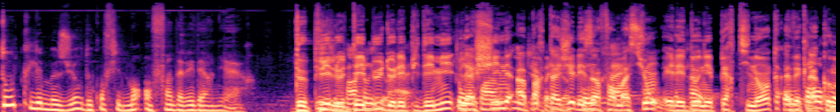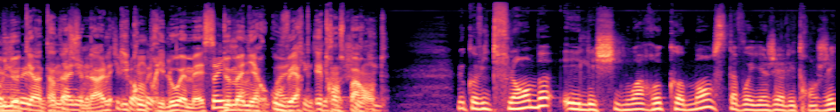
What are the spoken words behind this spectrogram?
toutes les mesures de confinement en fin d'année dernière. Depuis le début de l'épidémie, la Chine a partagé les informations et les données pertinentes avec la communauté internationale, y compris l'OMS, de manière ouverte et transparente. Le Covid flambe et les Chinois recommencent à voyager à l'étranger.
